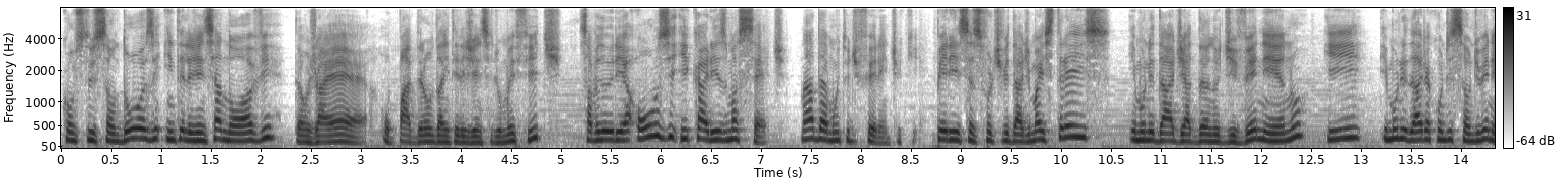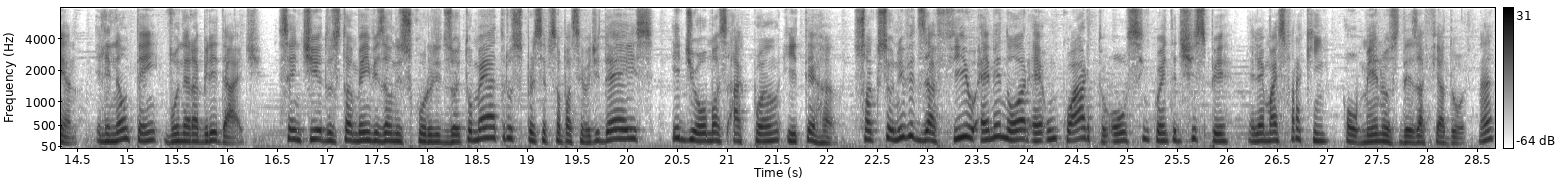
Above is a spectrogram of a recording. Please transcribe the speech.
constituição 12, inteligência 9, então já é o padrão da inteligência de um Mephit. Sabedoria 11 e carisma 7. Nada muito diferente aqui. Perícias furtividade mais 3, imunidade a dano de veneno e imunidade à condição de veneno. Ele não tem vulnerabilidade. Sentidos também visão no escuro de 18 metros, percepção passiva de 10, idiomas Aquan e Terran. Só que seu nível de desafio é menor, é um quarto ou 50 de XP. Ele é mais fraquinho, ou menos desafiador, né?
